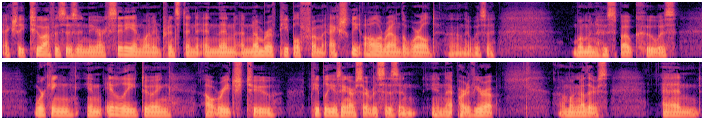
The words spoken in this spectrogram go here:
actually two offices in New York City and one in Princeton, and then a number of people from actually all around the world. Uh, there was a woman who spoke who was working in Italy doing outreach to people using our services in, in that part of Europe, among others. And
